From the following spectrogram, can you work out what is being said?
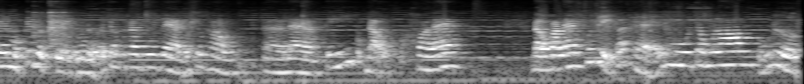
thêm một cái vật liệu nữa trong ragu gà của Xuân Hồng à, là cái đậu Hòa Lan. Đậu Hòa Lan quý vị có thể mua trong lon cũng được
